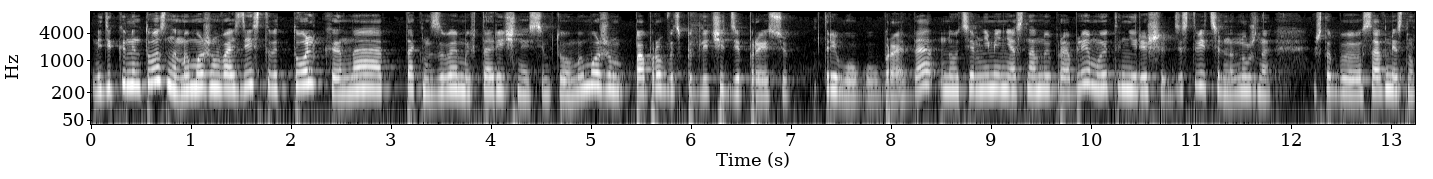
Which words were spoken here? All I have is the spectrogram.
Медикаментозно мы можем воздействовать только на так называемые вторичные симптомы. Мы можем попробовать подлечить депрессию, тревогу убрать, да? но тем не менее основную проблему это не решит. Действительно нужно чтобы совместно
